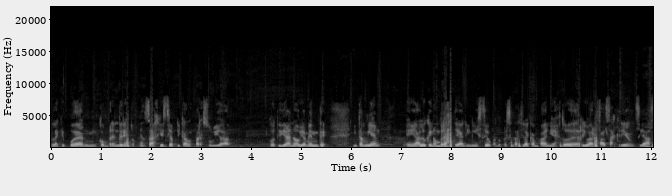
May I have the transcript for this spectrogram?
en la que puedan comprender estos mensajes y aplicarlos para su vida cotidiana, obviamente. Y también eh, algo que nombraste al inicio cuando presentaste la campaña, esto de derribar falsas creencias,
